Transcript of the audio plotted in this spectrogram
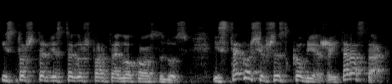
i 144 Konstytucji. I z tego się wszystko bierze. I teraz tak.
